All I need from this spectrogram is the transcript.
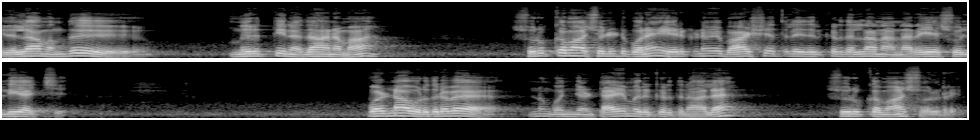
இதெல்லாம் வந்து நிறுத்தி நிதானமாக சுருக்கமாக சொல்லிட்டு போனேன் ஏற்கனவே பாஷ்யத்தில் இது இருக்கிறதெல்லாம் நான் நிறைய சொல்லியாச்சு. வேணா ஒரு தடவை இன்னும் கொஞ்சம் டைம் இருக்கிறதுனால சுருக்கமாக சொல்கிறேன்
